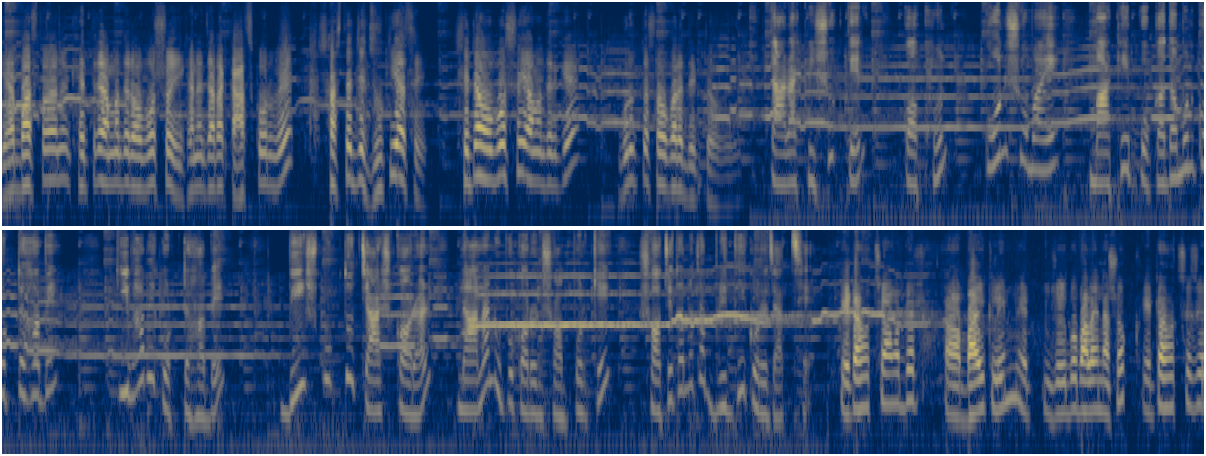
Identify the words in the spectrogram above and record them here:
গ্যাপ বাস্তবায়নের ক্ষেত্রে আমাদের অবশ্যই এখানে যারা কাজ করবে, স্বাস্থ্যের যে ঝুঁকি আছে, সেটা অবশ্যই আমাদেরকে গুরুত্ব সহকারে দেখতে হবে। তারা কৃষকদের কখন, কোন সময়ে মাঠে পোকা দমন করতে হবে, কীভাবে করতে হবে বিষমুক্ত চাষ করার নানান উপকরণ সম্পর্কে সচেতনতা বৃদ্ধি করে যাচ্ছে। এটা হচ্ছে আমাদের বায়োক্লিন জৈব বালাইনাশক। এটা হচ্ছে যে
